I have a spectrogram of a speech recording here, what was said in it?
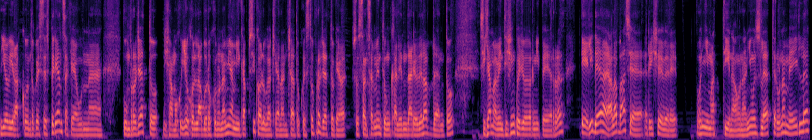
io vi racconto questa esperienza che è un, un progetto, diciamo, io collaboro con una mia amica psicologa che ha lanciato questo progetto che è sostanzialmente un calendario dell'avvento, si chiama 25 giorni per e l'idea alla base è ricevere ogni mattina una newsletter, una mail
